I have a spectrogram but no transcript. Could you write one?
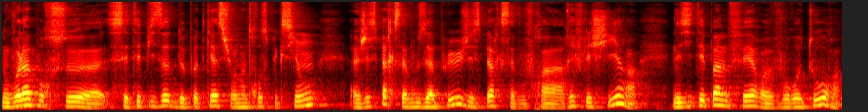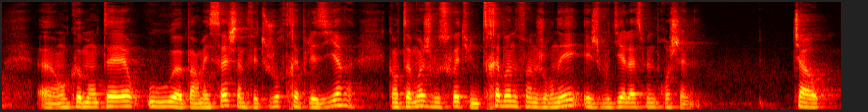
Donc voilà pour ce, euh, cet épisode de podcast sur l'introspection. Euh, j'espère que ça vous a plu, j'espère que ça vous fera réfléchir. N'hésitez pas à me faire euh, vos retours en commentaire ou par message, ça me fait toujours très plaisir. Quant à moi, je vous souhaite une très bonne fin de journée et je vous dis à la semaine prochaine. Ciao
